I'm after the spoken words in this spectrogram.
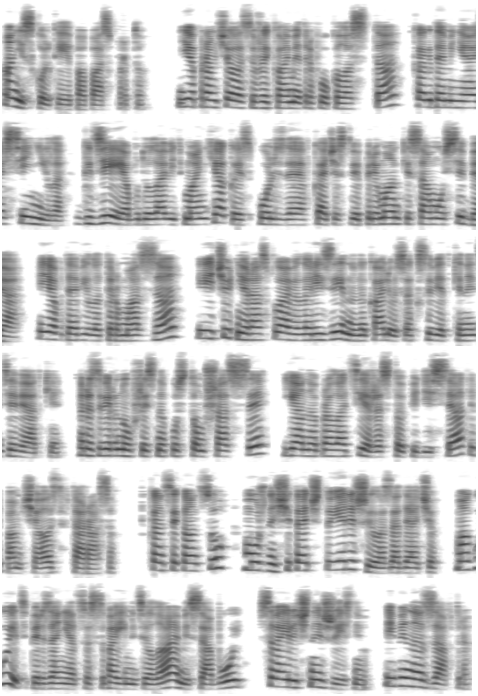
а не сколько ей по паспорту. Я промчалась уже километров около ста, когда меня осенило, где я буду ловить маньяка, используя в качестве приманки саму себя. Я вдавила тормоза и чуть не расплавила резину на колесах Светкиной девятки. Развернувшись на пустом шоссе, я набрала те же 150 и помчалась в Тарасов. В конце концов, можно считать, что я решила задачу. Могу я теперь заняться своими делами, собой, своей личной жизнью. Именно завтра,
